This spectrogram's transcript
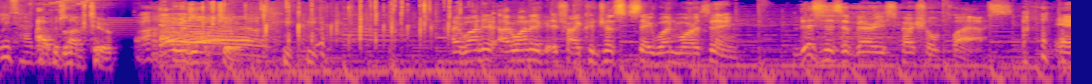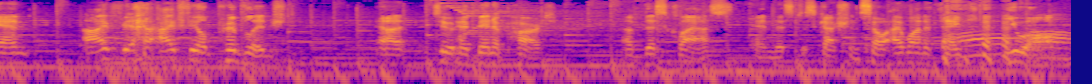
이 자리. I would love to. I would love to. I wanted, I wanted, if I could just say one more thing. This is a very special class. and I feel, I feel privileged uh, to have been a part of this class and this discussion. So I want to thank you all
